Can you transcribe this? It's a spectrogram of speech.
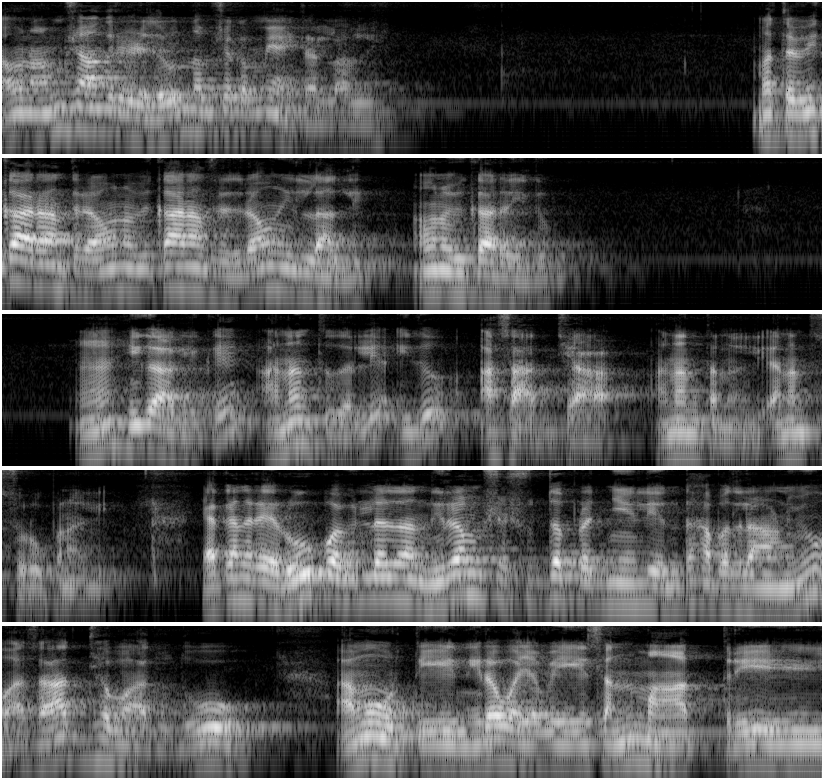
ಅವನ ಅಂಶ ಅಂದರೆ ಹೇಳಿದರೆ ಒಂದು ಅಂಶ ಕಮ್ಮಿ ಆಯ್ತಲ್ಲ ಅಲ್ಲಿ? ಮತ್ತು ವಿಕಾರ ಅಂತೇಳಿ ಅವನ ವಿಕಾರ ಅಂತ ಹೇಳಿದರೆ ಅವನು ಇಲ್ಲ ಅಲ್ಲಿ. ಅವನ ವಿಕಾರ ಇದು. ಹೀಗಾಗಲಿಕ್ಕೆ ಅನಂತದಲ್ಲಿ ಇದು ಅಸಾಧ್ಯ, ಅನಂತನಲ್ಲಿ, ಅನಂತ ಸ್ವರೂಪನಲ್ಲಿ. ಯಾಕಂದರೆ ರೂಪವಿಲ್ಲದ ನಿರಂಶ ಶುದ್ಧ ಪ್ರಜ್ಞೆಯಲ್ಲಿ ಎಂತಹ ಬದಲಾವಣೆಯು ಅಸಾಧ್ಯವಾದುದು. ಅಮೂರ್ತಿ ನಿರವಯವೇ ಸನ್ಮಾತ್ರೇ.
